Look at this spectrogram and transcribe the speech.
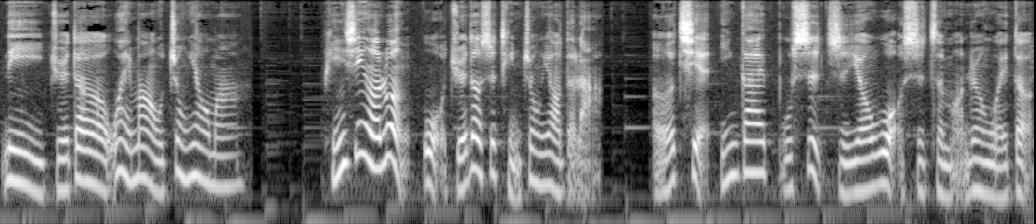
你觉得外貌重要吗？平心而论，我觉得是挺重要的啦。而且应该不是只有我是这么认为的，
